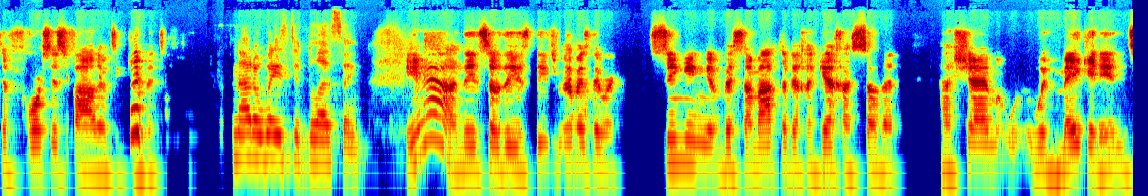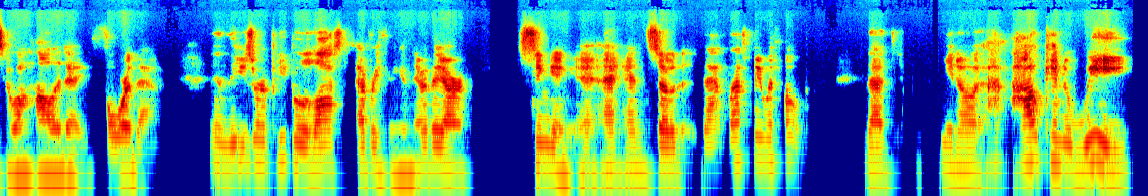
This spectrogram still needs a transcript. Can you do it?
to force his father to give it. Not a wasted blessing. Yeah, and so these these rabbis they were singing V'samachta Bechagecha so that Hashem w- would make it into a holiday for them. And these are people who lost everything, and there they are singing. And, and so that left me with hope that, you know, how can we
